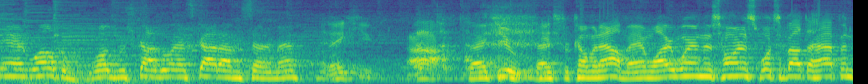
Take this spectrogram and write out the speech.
Dan, welcome. Welcome to Chicagoland Skydiving Center, man. Thank you. Ah, thank you. Thanks for coming out, man. Why are you wearing this harness? What's about to happen?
